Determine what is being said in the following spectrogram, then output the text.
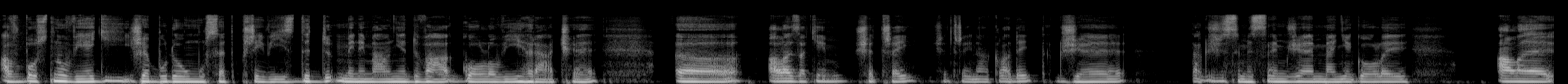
A v Bostonu vědí, že budou muset přivízt minimálně dva gólový hráče, ale zatím šetřej, šetřej náklady, takže, takže si myslím, že méně góly ale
